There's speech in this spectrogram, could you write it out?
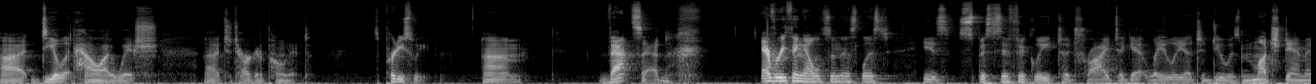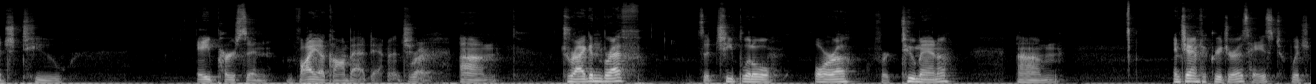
uh, deal it how I wish uh, to target opponent. It's pretty sweet. Um, that said, everything else in this list is specifically to try to get Laelia to do as much damage to a person via combat damage. Right. Um, Dragon Breath. It's a cheap little aura for two mana. Um, enchanted creature has haste, which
